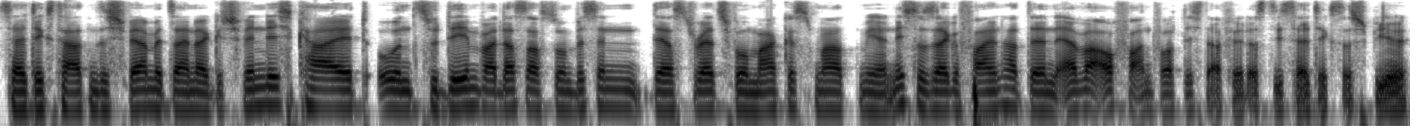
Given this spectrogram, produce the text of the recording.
Celtics taten sich schwer mit seiner Geschwindigkeit und zudem war das auch so ein bisschen der Stretch, wo Marcus Smart mir nicht so sehr gefallen hat, denn er war auch verantwortlich dafür, dass die Celtics das Spiel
